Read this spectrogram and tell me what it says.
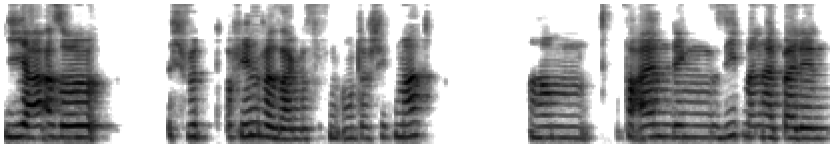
Ja, also ich würde auf jeden Fall sagen, dass es einen Unterschied macht. Ähm, vor allen Dingen sieht man halt bei den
